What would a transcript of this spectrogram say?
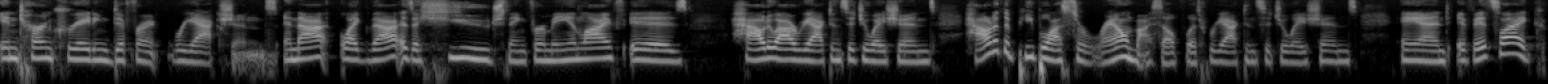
in turn creating different reactions. And that like that is a huge thing for me in life is how do I react in situations? How do the people I surround myself with react in situations? And if it's like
